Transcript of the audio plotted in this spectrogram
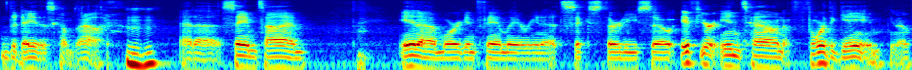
the day this comes out. Mm-hmm. at a same time in a Morgan Family Arena at 6:30. So if you're in town for the game, you know,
